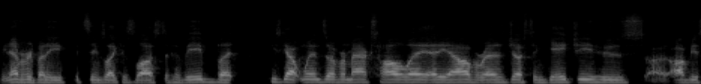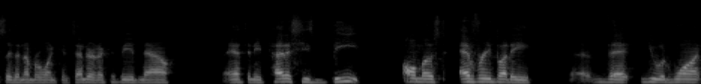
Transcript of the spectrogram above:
I mean everybody it seems like has lost to Khabib, but he's got wins over Max Holloway, Eddie Alvarez, Justin Gaethje, who's uh, obviously the number one contender to Khabib now. Anthony Pettis, he's beat almost everybody uh, that you would want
